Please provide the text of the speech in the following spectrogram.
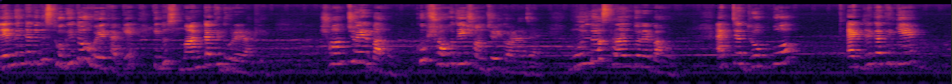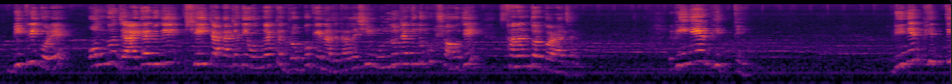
লেনদেনটা যদি স্থগিত হয়ে থাকে, কিন্তু মানটাকে ধরে রাখে। সঞ্চয়ের বাহন। খুব সহজেই সঞ্চয় করা যায়। মূল্য স্থানান্তরের বাহন। একটা দ্রব্য এক জায়গা থেকে বিক্রি করে অন্য জায়গায় যদি সেই টাকাটা দিয়ে অন্য একটা দ্রব্য কেনা যায়, তাহলে সেই মূল্যটা কিন্তু খুব সহজেই স্থানান্তর করা যায়। ঋণের ভিত্তি। ঋণের ভিত্তি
